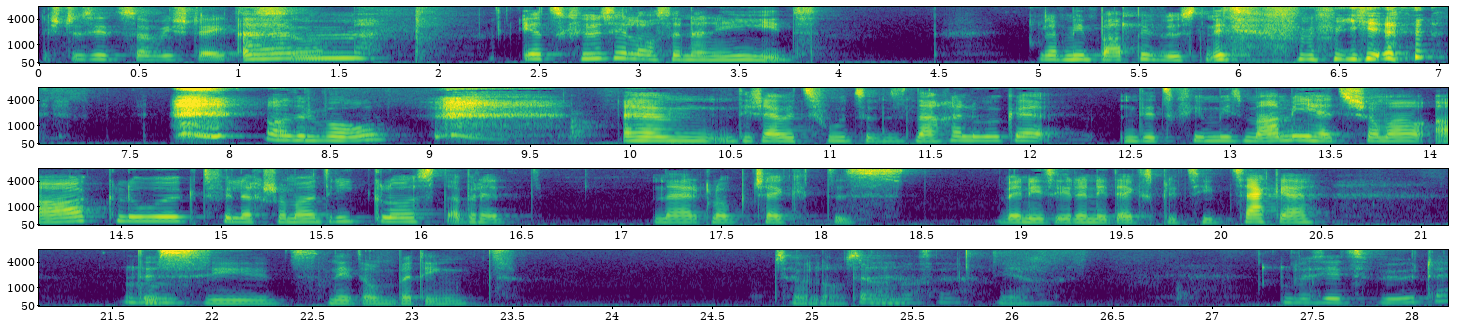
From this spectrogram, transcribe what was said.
ist das jetzt so, wie steht das ähm, ich habe das Gefühl, sie hören ihn nicht. Ich glaube, mein Papi wüsste nicht, wie oder wo. Ähm, das ist auch zu faul, um das nachzuschauen. Und das Gefühl, meine Mami hat es schon mal angeschaut, vielleicht schon mal reingelassen, aber hat dann, glaube ich, gecheckt, dass, wenn ich es ihr nicht explizit sage, so? dass sie es nicht unbedingt hören hören. Ja. Und was sie jetzt würden?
